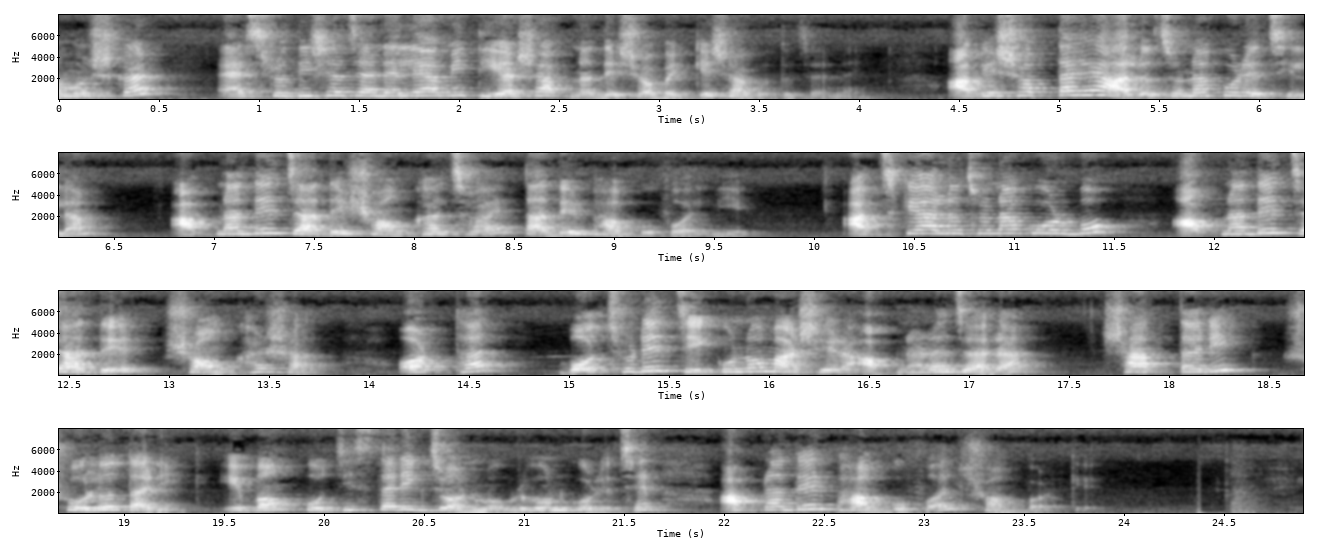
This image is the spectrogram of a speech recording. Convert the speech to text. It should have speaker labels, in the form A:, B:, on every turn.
A: নমস্কার, অ্যাস্ট্রোদিশা চ্যানেলে আমি তিয়াশা আপনাদের সবাইকে স্বাগত জানাই। আগের সপ্তাহে আলোচনা করেছিলাম আপনাদের যাদের সংখ্যা ছয়, তাদের ভাগ্যফল নিয়ে। আজকে আলোচনা করব আপনাদের যাদের সংখ্যা সাত, অর্থাৎ বছরের যে কোনো মাসের আপনারা যারা সাত তারিখ, ষোলো তারিখ এবং পঁচিশ তারিখ জন্মগ্রহণ করেছেন, আপনাদের ভাগ্যফল সম্পর্কে।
